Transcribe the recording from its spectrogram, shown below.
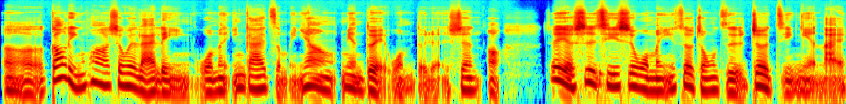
呃高龄化社会来临，我们应该怎么样面对我们的人生啊？这也是其实我们银色种子这几年来，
